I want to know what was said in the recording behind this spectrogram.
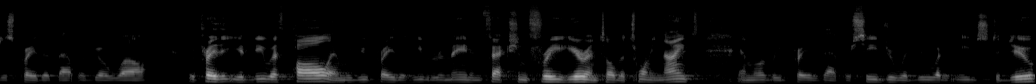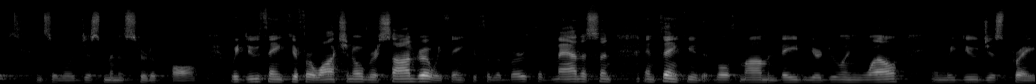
just pray that that would go well. We pray that you'd be with Paul, and we do pray that he would remain infection free here until the 29th. And Lord, we pray that that procedure would do what it needs to do. And so, Lord, just minister to Paul. We do thank you for watching over Sandra. We thank you for the birth of Madison. And thank you that both mom and baby are doing well. And we do just pray,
